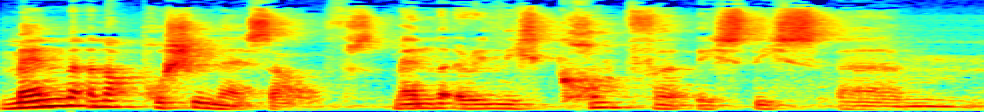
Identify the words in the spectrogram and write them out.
men that are not pushing themselves, men that are in this comfort, this, this, um,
